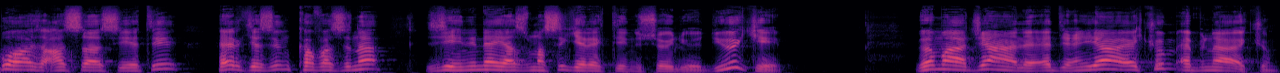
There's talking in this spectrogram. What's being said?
bu Ha. hassasiyeti herkesin kafasına, zihnine yazması gerektiğini söylüyor. Diyor ki: "Ve ma ceale ed'iyaekum ebnaekum."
